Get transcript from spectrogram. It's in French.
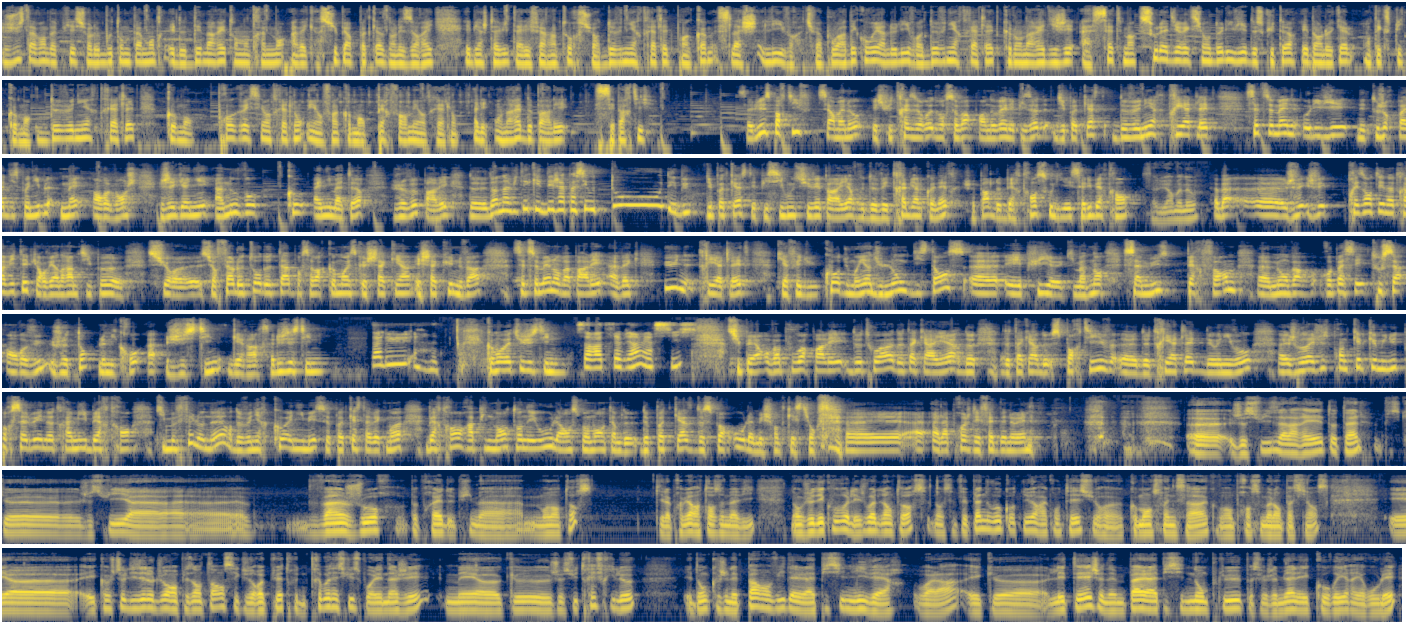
juste avant d'appuyer sur le bouton de ta montre et de démarrer ton entraînement avec un super podcast dans les oreilles, eh bien je t'invite à aller faire un tour sur devenirtriathlète.com slash livre. Tu vas pouvoir découvrir le livre Devenir triathlète que l'on a rédigé à sept mains sous la direction d'Olivier de Scooter et dans lequel on t'explique comment devenir triathlète, comment progresser en triathlon et enfin comment performer en triathlon. Allez, on arrête de parler, c'est parti Salut les sportifs, c'est Armano et je suis très heureux de vous recevoir pour un nouvel épisode du podcast Devenir triathlète. Cette semaine, Olivier n'est toujours pas disponible, mais en revanche, j'ai gagné un nouveau co-animateur. Je veux parler d'un invité qui est déjà passé au tout début du podcast. Et puis si vous me suivez par ailleurs, vous devez très bien le connaître. Je parle de Bertrand Soulier. Salut Bertrand. Salut Armano. Euh, bah, euh, je vais je vais présenter notre invité puis on reviendra un petit peu euh, sur euh, sur faire le tour de table pour savoir comment est-ce que chacun et chacune va. Cette semaine, on va parler avec une triathlète qui a fait du court, du moyen, du longue distance euh, et puis qui maintenant s'amuse, performe. mais on va repasser tout ça en revue. Je tends le micro à Justine Guérard. Salut Justine. Salut. Comment vas-tu, Justine? Ça va très bien, merci. Super. On va pouvoir parler de toi, de ta carrière, de, de ta carrière de sportive, euh, de triathlète de haut niveau. Euh, je voudrais juste prendre quelques minutes pour saluer notre ami Bertrand, qui me fait l'honneur de venir co-animer ce podcast avec moi. Bertrand, rapidement, t'en es où là en ce moment en termes de, de podcast, de sport? Ouh, la méchante question. Euh, à, à l'approche des fêtes de Noël. Euh, je suis à l'arrêt total puisque je suis à 20 jours à peu près depuis ma mon entorse qui est la première entorse de ma vie. Donc je découvre les joies de l'entorse. Donc ça me fait plein de nouveaux contenus à raconter sur euh, comment on soigne ça, comment on prend ce mal en patience. Et, euh, et comme je te le disais l'autre jour en plaisantant, c'est que j'aurais pu être une très bonne excuse pour aller nager, mais euh, que je suis très frileux et donc je n'ai pas envie d'aller à la piscine l'hiver, voilà, et que euh, l'été je n'aime pas aller à la piscine non plus parce que j'aime bien aller courir et rouler.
